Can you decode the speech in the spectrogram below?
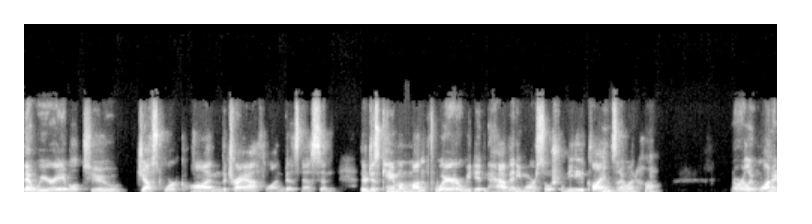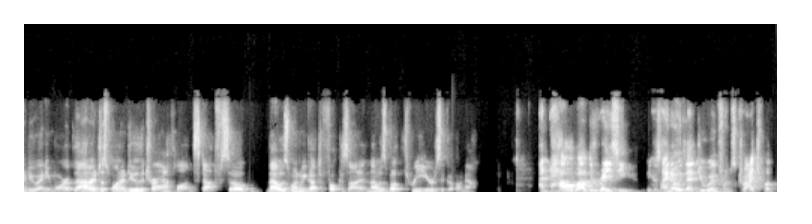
that we were able to just work on the triathlon business. And there just came a month where we didn't have any more social media clients. And I went, huh, I don't really want to do any more of that. I just want to do the triathlon stuff. So that was when we got to focus on it. And that was about three years ago now. And how about the racing? Because I know that you went from scratch, but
